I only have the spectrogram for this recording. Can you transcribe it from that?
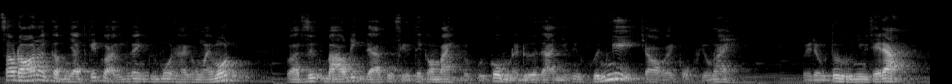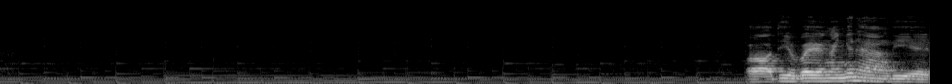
Sau đó là cập nhật kết quả kinh doanh quý 1 2021 và dự báo định giá cổ phiếu Techcombank và cuối cùng là đưa ra những khuyến nghị cho cái cổ phiếu này về đầu tư như thế nào. À, thì về ngành ngân hàng thì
